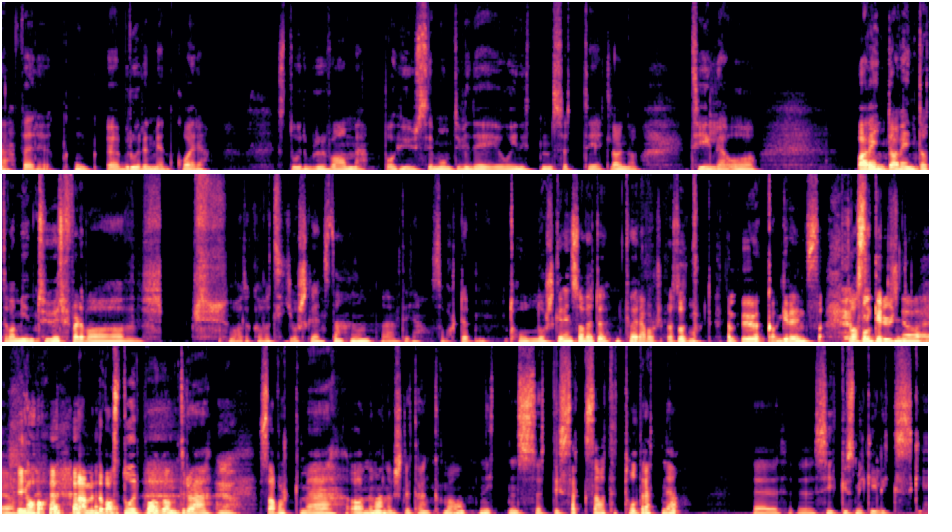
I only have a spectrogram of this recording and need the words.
med, for eh, broren min, Kåre, storebror, var med på huset i Montevideo i 1970, et eller annet tidlig, og, og jeg venta og venta at det var min tur, for det var hva det, hva var tiårsgrense, da? Sånn, Jeg vet ikke. Så ble det tolvårsgrense òg, vet du. Før jeg ble, altså, de øka grensa. Det var På grunn av det, ja. ja. Nei, men det var stor pågang, tror jeg. Så jeg ble med Å, nå må jeg virkelig tenke meg om. 1976. Jeg var til 12-13, ja. Eh, eh, Sirkus Mikilikski.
